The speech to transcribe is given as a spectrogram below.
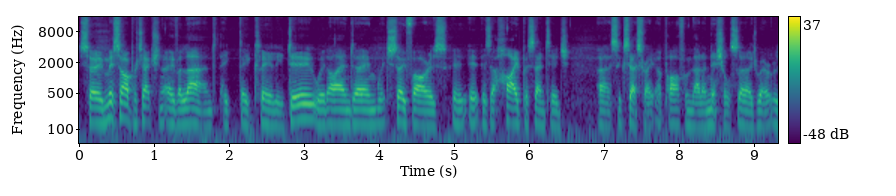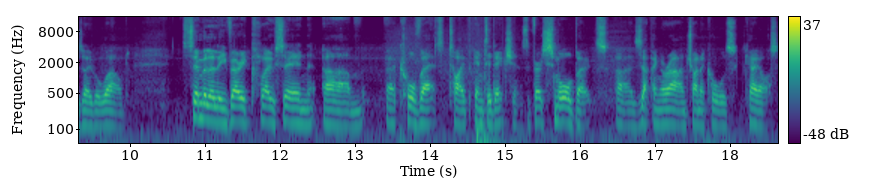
So missile protection over land, they, they clearly do with Iron Dome, which so far is is a high percentage uh, success rate, apart from that initial surge where it was overwhelmed. Similarly, very close in um, uh, corvette type interdictions, very small boats uh, zapping around trying to cause chaos.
